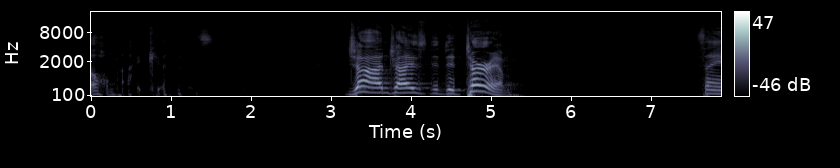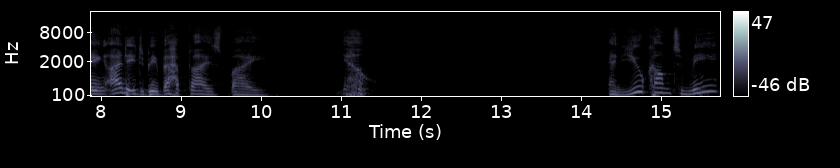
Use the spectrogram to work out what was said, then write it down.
Oh my goodness. John tries to deter him, saying, I need to be baptized by you. And you come to me?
